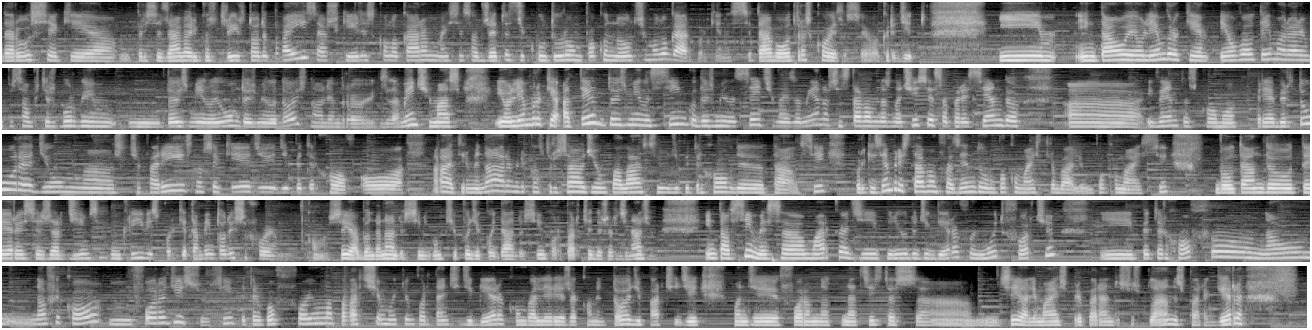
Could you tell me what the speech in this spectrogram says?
da Rússia que uh, precisava reconstruir todo o país, acho que eles colocaram esses objetos de cultura um pouco no último lugar, porque necessitava outras coisas, eu acredito. E então eu lembro que eu voltei a morar em São Petersburgo em 2001, 2002, não lembro exatamente, mas eu lembro que até 2005, 2007, mais ou menos, estavam nas notícias aparecendo uh, eventos como reabertura de um chafariz, não sei o que, de, de Peterhof ou ah, terminaram a reconstrução de um palácio de Peterhof de tal, sim? Porque sempre estavam fazendo um pouco mais trabalho, um pouco mais, sim? Voltando a ter esses jardins incríveis, porque também todo isso foi, como se abandonado, sem nenhum tipo de cuidado, sim, por parte da jardinagem. Então, sim, essa marca de período de guerra foi muito forte e Peterhof não não ficou hum, fora disso, sim? Peterhof foi uma parte muito importante de guerra, como Valéria já comentou, de parte de onde foram nazistas, uh, sim, alemães preparando seus planos para a guerra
